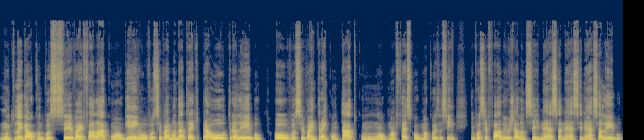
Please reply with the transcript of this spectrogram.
muito legal quando você vai falar com alguém ou você vai mandar track para outra label ou você vai entrar em contato com alguma festa, com alguma coisa assim, e você fala, eu já lancei nessa, nessa e nessa label.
